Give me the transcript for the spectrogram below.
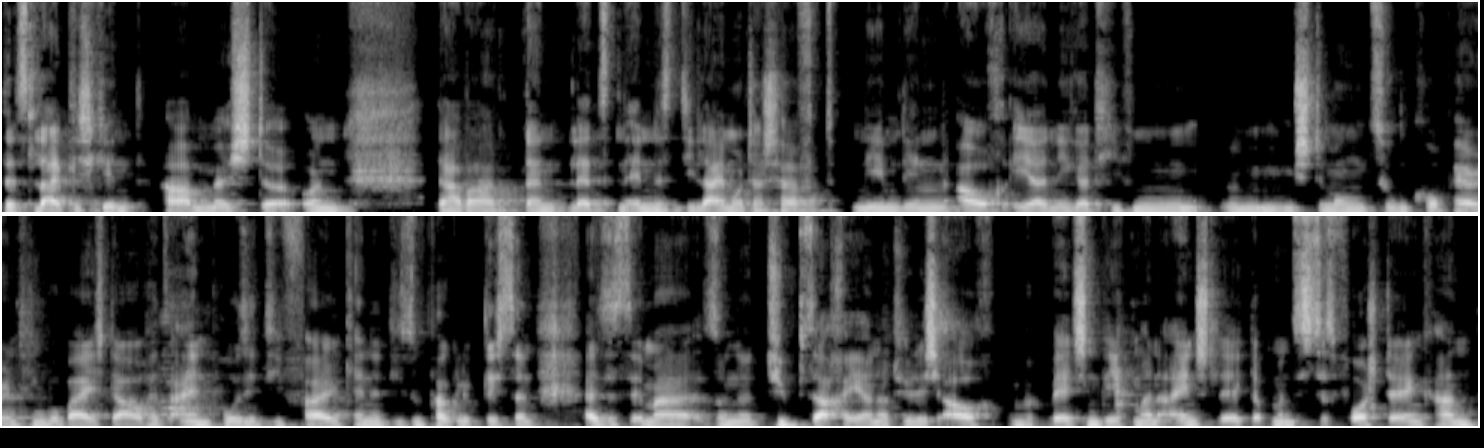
das leibliche Kind haben möchte. Und da war dann letzten Endes die Leihmutterschaft neben den auch eher negativen ähm, Stimmungen zum Co-Parenting, wobei ich da auch jetzt einen Positivfall kenne, die super glücklich sind. Also es ist immer so eine Typsache ja natürlich auch, welchen Weg man einschlägt, ob man sich das vorstellen kann.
